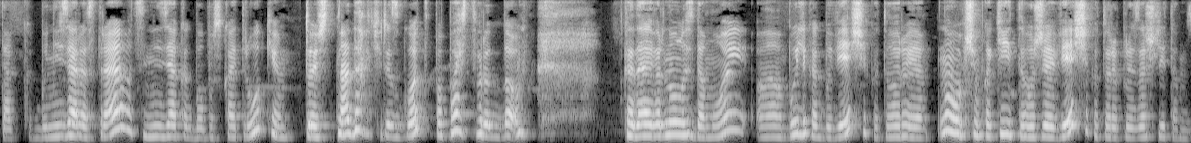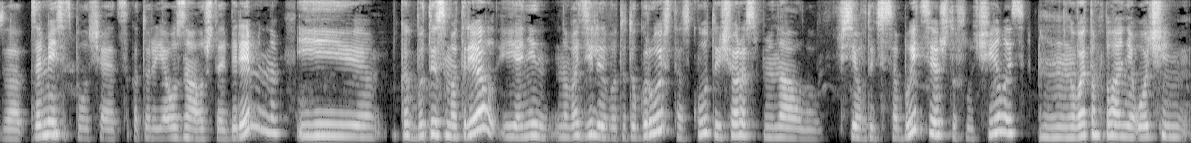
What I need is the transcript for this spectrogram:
так как бы нельзя расстраиваться, нельзя как бы опускать руки. То есть надо через год попасть в роддом когда я вернулась домой, э, были как бы вещи, которые, ну, в общем, какие-то уже вещи, которые произошли там за, за месяц, получается, которые я узнала, что я беременна. И как бы ты смотрел, и они наводили вот эту грусть, тоску, ты еще раз вспоминал все вот эти события, что случилось. В этом плане очень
